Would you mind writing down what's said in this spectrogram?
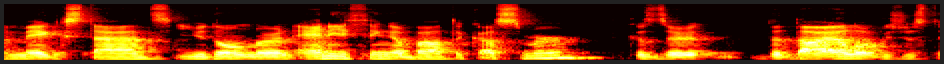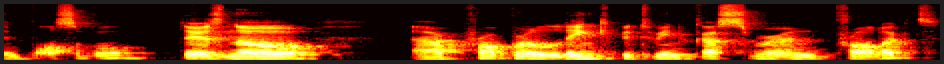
makes that you don't learn anything about the customer because the dialogue is just impossible. There's no uh, proper link between customer and product.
